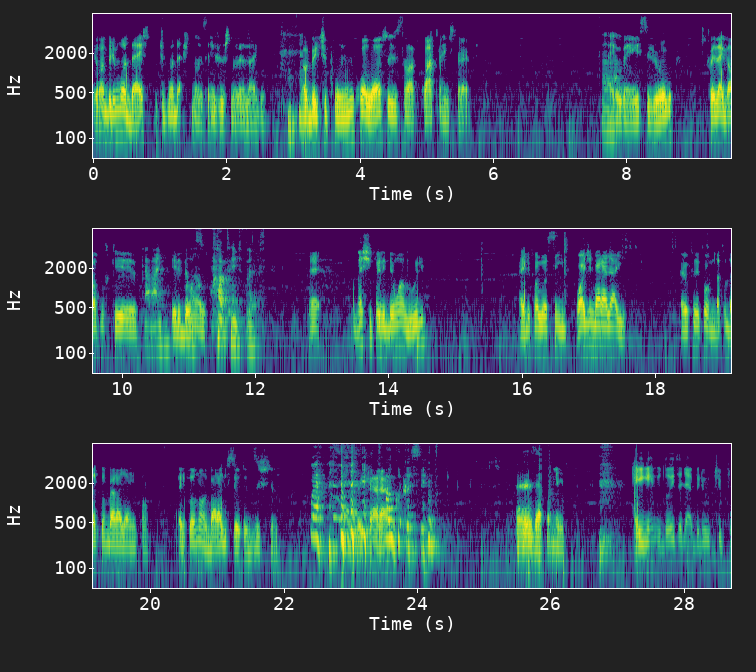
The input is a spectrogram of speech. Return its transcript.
eu abri modesto, tipo, modesto não, isso é injusto, na verdade. Eu abri, tipo, um Colossus e, sei lá, quatro Hand Trap. Tá. Aí eu ganhei esse jogo. Foi legal porque, Caralho. Ele deu Nossa, uma- Quatro hand traps. mas, tipo, ele deu uma lure. Aí ele falou assim, pode embaralhar aí. Aí eu falei, pô, me dá tudo deck pra embaralhar então. Aí ele falou, não, embaralha o seu, tô desistindo. Ué, Eu falei, o que tá caralho. acontecendo? É, exatamente. Aí Game 2 ele abriu, tipo,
